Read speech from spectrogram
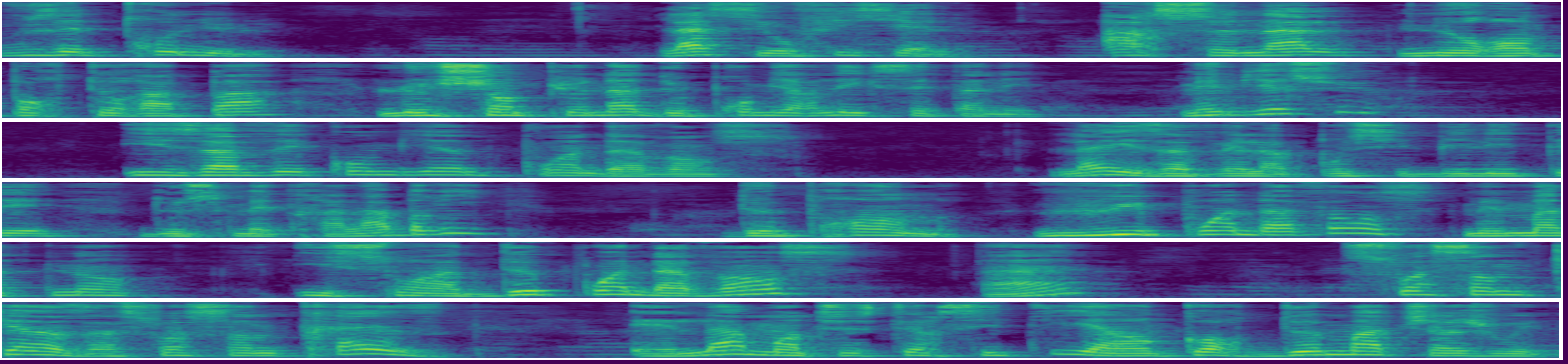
Vous êtes trop nul. Là, c'est officiel. Arsenal ne remportera pas le championnat de Première Ligue cette année. Mais bien sûr, ils avaient combien de points d'avance? Là, ils avaient la possibilité de se mettre à l'abri, de prendre 8 points d'avance. Mais maintenant, ils sont à 2 points d'avance, hein 75 à 73. Et là, Manchester City a encore deux matchs à jouer.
